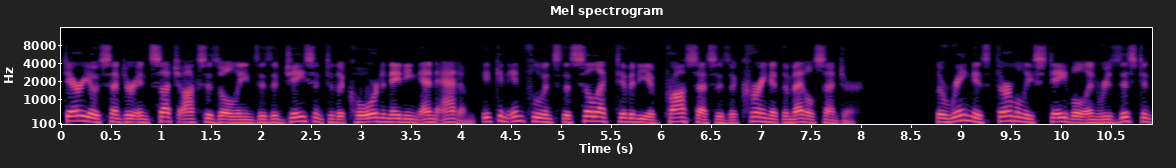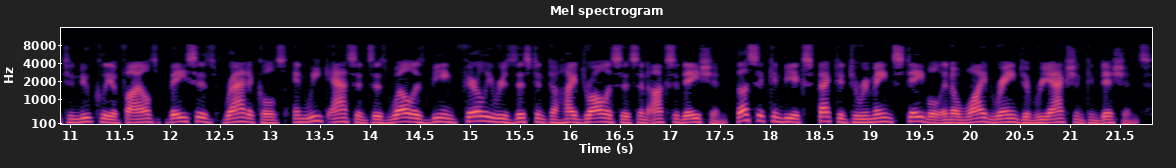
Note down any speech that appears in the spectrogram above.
stereocenter in such oxazolines is adjacent to the coordinating N-atom, it can influence the selectivity of processes occurring at the metal center. The ring is thermally stable and resistant to nucleophiles, bases, radicals, and weak acids as well as being fairly resistant to hydrolysis and oxidation, thus it can be expected to remain stable in a wide range of reaction conditions.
